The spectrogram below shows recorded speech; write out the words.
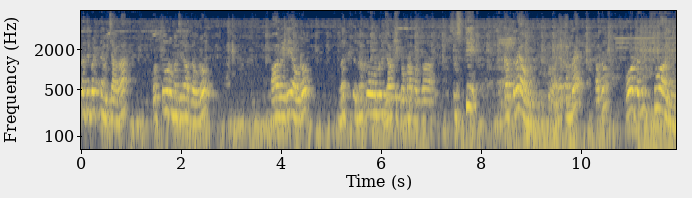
ಪ್ರತಿಭಟನೆ ವಿಚಾರ ಕೊತ್ತೂರು ಮಂಜುನಾಥ್ ಅವರು, ಆಲ್ರೆಡಿ ಅವರು ನಕ್ ನಕಲು ಜಾತಿ ಪ್ರಮಾಣ ಪತ್ರ ಸೃಷ್ಟಿ ಕರ್ತರೆ ಅವರು. ಯಾಕಂದರೆ ಅದು ಕೋರ್ಟಲ್ಲಿ ಟೂ ಆಗಿದೆ.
